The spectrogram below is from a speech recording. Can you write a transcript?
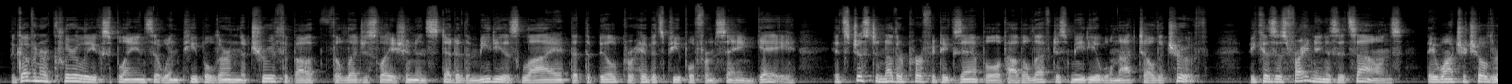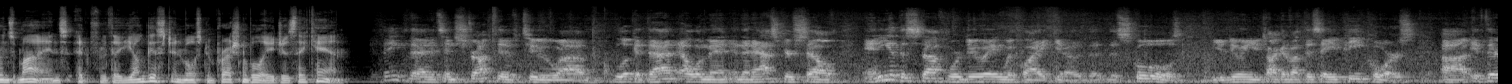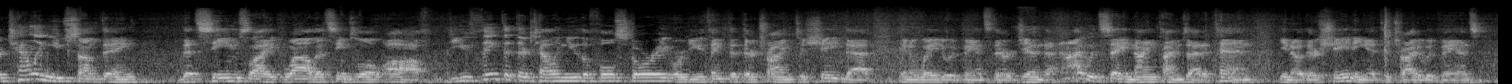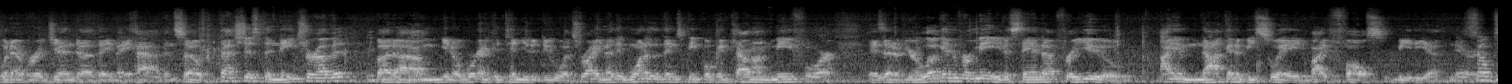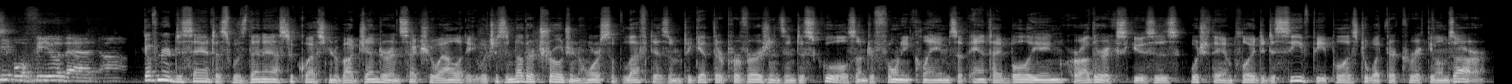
The governor clearly explains that when people learn the truth about the legislation instead of the media's lie that the bill prohibits people from saying gay, it's just another perfect example of how the leftist media will not tell the truth. Because, as frightening as it sounds, they want your children's minds at for the youngest and most impressionable ages they can. I think that it's instructive to um, look at that element and then ask yourself any of the stuff we're doing with like you know the, the schools you're doing you're talking about this ap course uh, if they're telling you something that seems like wow that seems a little off. Do you think that they're telling you the full story or do you think that they're trying to shade that in a way to advance their agenda? And i would say nine times out of ten you know they're shading it to try to advance whatever agenda they may have. And so that's just the nature of it. But um, you know we're going to continue to do what's right. And i think one of the things people can count on me for is that if you're looking for me to stand up for you i am not going to be swayed by false media narratives. So people feel that. Uh, Governor DeSantis was then asked a question about gender and sexuality, which is another Trojan horse of leftism to get their perversions into schools under phony claims of anti bullying or other excuses which they employ to deceive people as to what their curriculums are.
